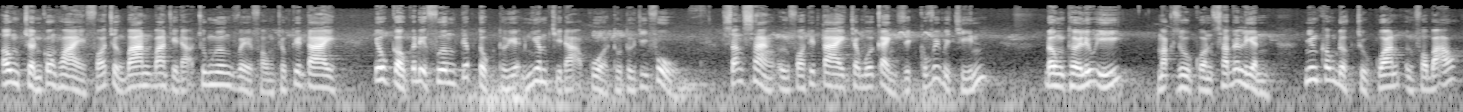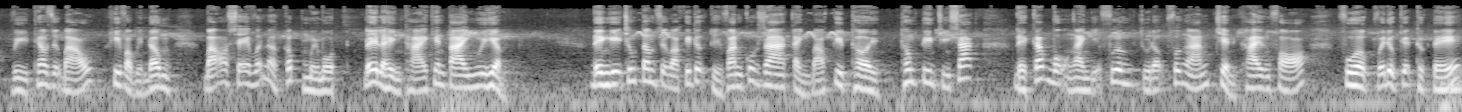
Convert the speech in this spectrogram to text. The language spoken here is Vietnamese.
Ông Trần Quang Hoài, Phó trưởng ban Ban chỉ đạo Trung ương về phòng chống thiên tai, yêu cầu các địa phương tiếp tục thực hiện nghiêm chỉ đạo của Thủ tướng Chính phủ, sẵn sàng ứng phó thiên tai trong bối cảnh dịch COVID-19. Đồng thời lưu ý, mặc dù còn xa đất liền, nhưng không được chủ quan ứng phó bão vì theo dự báo khi vào Biển Đông, bão sẽ vẫn ở cấp 11. Đây là hình thái thiên tai nguy hiểm. Đề nghị Trung tâm Dự báo Khí tượng Thủy văn Quốc gia cảnh báo kịp thời, thông tin chính xác để các bộ ngành địa phương chủ động phương án triển khai ứng phó phù hợp với điều kiện thực tế,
